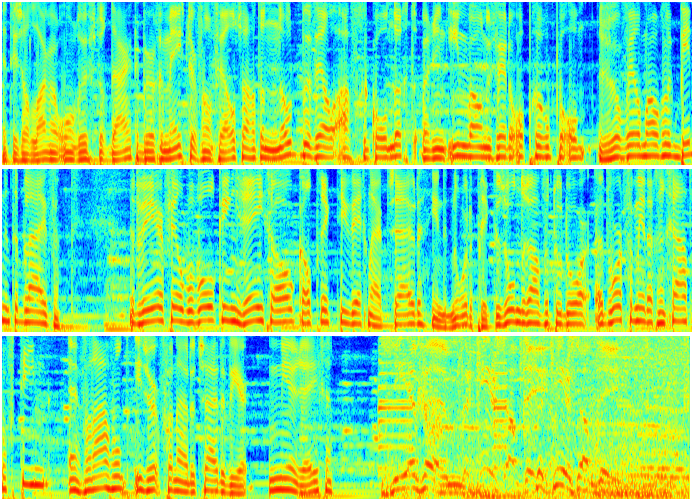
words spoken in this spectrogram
Het is al langer onrustig daar. De burgemeester van Velsen had een noodbevel afgekondigd... waarin inwoners werden opgeroepen om zoveel mogelijk binnen te blijven. Het weer, veel bewolking, regen ook, al trekt hij weg naar het zuiden. In het noorden prikt de zon er af en toe door. Het wordt vanmiddag een graad of 10 en vanavond is er vanuit het zuiden weer meer regen. ZFM, verkeersupdate. verkeersupdate.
